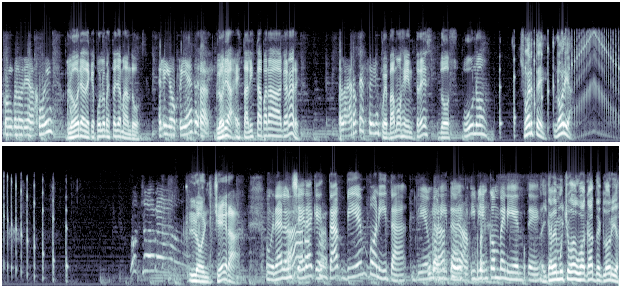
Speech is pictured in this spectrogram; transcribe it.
con Gloria Ruiz, Gloria, ¿de qué pueblo me está llamando? Río Piedras. Gloria, ¿está lista para ganar? Claro que sí. Pues vamos en 3, 2, 1. Suerte, Gloria. Lonchera. Una lonchera que Ah. está bien bonita, bien Gracias. bonita y bien conveniente. Ahí cabe mucho aguacate, Gloria.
